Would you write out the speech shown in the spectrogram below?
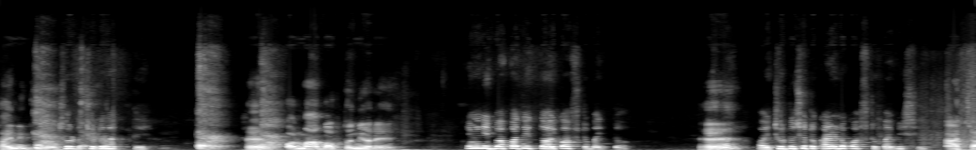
তাই নাকি? ছোট ছোট থাকতে। হ্যাঁ ওর মা ভক্ত নিয়ে রে। এমনি বকা দিত ওই কষ্ট পাইতো। হ্যাঁ? ওই ছোট ছোট কারণে কষ্ট পায় বেশি। আচ্ছা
